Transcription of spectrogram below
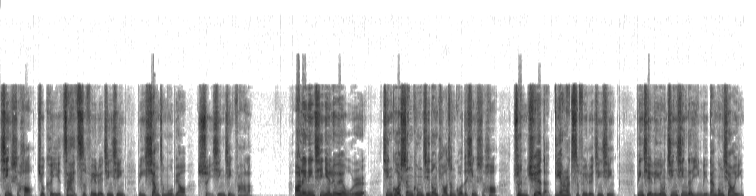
信使号就可以再次飞掠金星，并向着目标水星进发了。二零零七年六月五日，经过升空机动调整过的信使号，准确的第二次飞掠金星，并且利用金星的引力弹弓效应，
